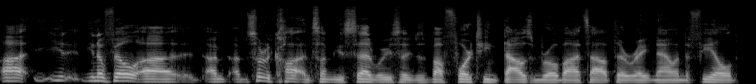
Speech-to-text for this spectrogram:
Uh, you, you, know, Phil, uh, I'm I'm sort of caught in something you said where you said there's about fourteen thousand robots out there right now in the field,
